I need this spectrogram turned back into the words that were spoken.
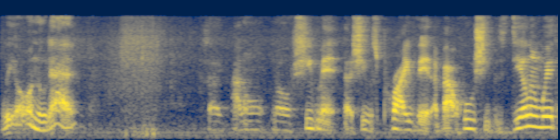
we all knew that. It's like I don't know if she meant that she was private about who she was dealing with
